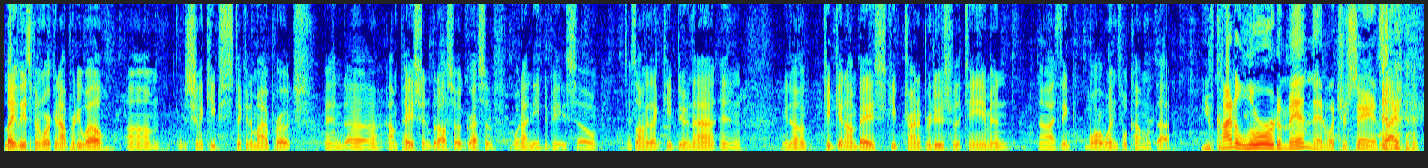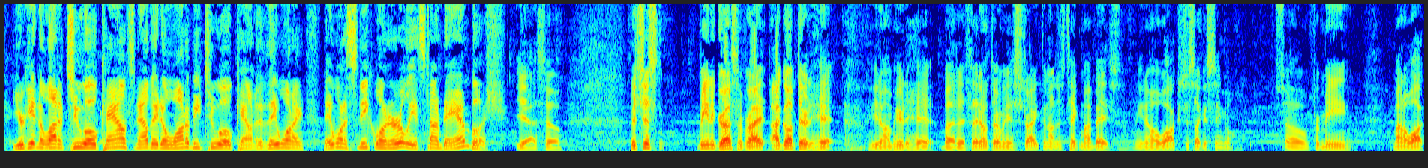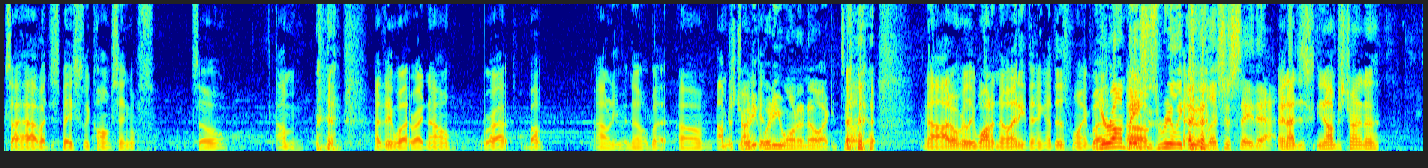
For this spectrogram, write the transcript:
lately, it's been working out pretty well. Um, I'm just going to keep sticking to my approach, and uh, I'm patient but also aggressive when I need to be. So as long as I can keep doing that and you know, keep getting on base, keep trying to produce for the team, and uh, I think more wins will come with that. You've kind of lured them in, then. What you're saying, it's like you're getting a lot of 2-0 counts. Now they don't want to be 2-0 count. If they want to, they want to sneak one early. It's time to ambush. Yeah, so it's just being aggressive, right? I go up there to hit. You know, I'm here to hit. But if they don't throw me a strike, then I'll just take my base. You know, a walk's just like a single. So for me, amount of walks I have, I just basically call them singles. So I'm, I think what right now we're at about I don't even know, but um, I'm just trying do, to get. What do you want to know? I can tell you. no, I don't really want to know anything at this point. But your on base um, is really good. let's just say that. And I just, you know, I'm just trying to,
